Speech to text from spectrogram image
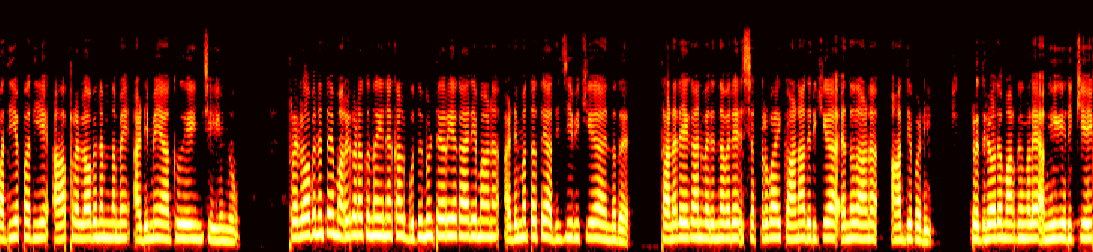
പതിയെ പതിയെ ആ പ്രലോഭനം നമ്മെ അടിമയാക്കുകയും ചെയ്യുന്നു. പ്രലോഭനത്തെ മറികടക്കുന്നതിനേക്കാൾ ബുദ്ധിമുട്ടേറിയ കാര്യമാണ് അടിമത്തത്തെ അതിജീവിക്കുക എന്നത്. തണലേകാൻ വരുന്നവരെ ശത്രുവായി കാണാതിരിക്കുക എന്നതാണ് ആദ്യപടി പ്രതിരോധ മാർഗങ്ങളെ അംഗീകരിക്കുകയും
